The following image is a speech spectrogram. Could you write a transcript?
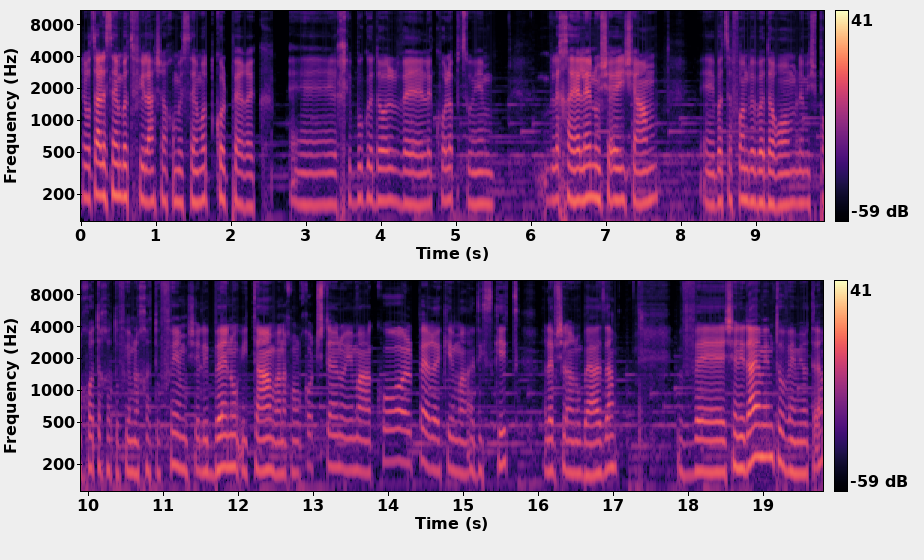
אני רוצה לסיים בתפילה שאנחנו מסיימות כל פרק. אה, חיבוק גדול ולכל הפצועים, לחיילינו שאי שם, אה, בצפון ובדרום, למשפחות החטופים, לחטופים, שליבנו איתם, ואנחנו הולכות שתינו עם כל פרק עם הדיסקית, הלב שלנו בעזה, ושנדע ימים טובים יותר.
